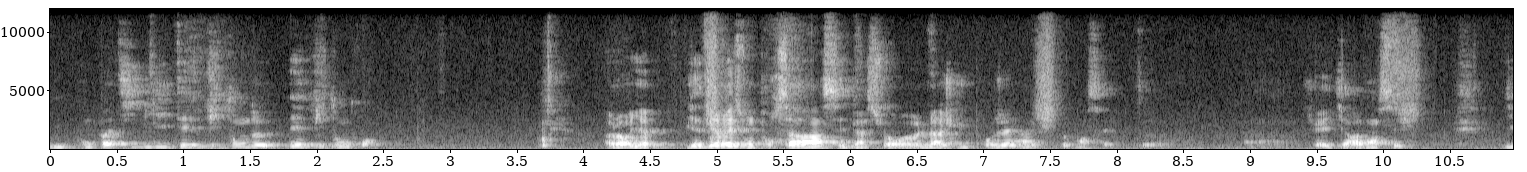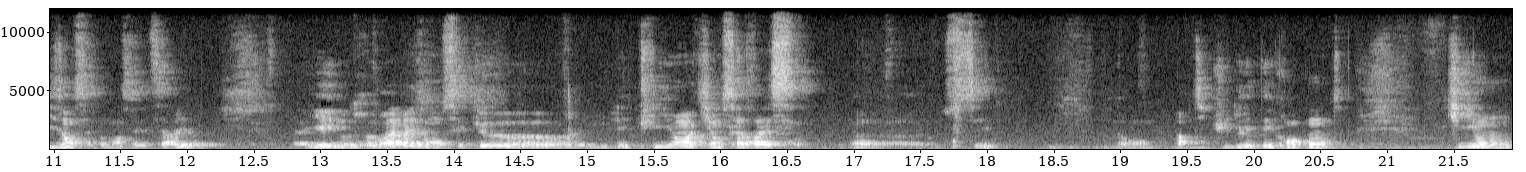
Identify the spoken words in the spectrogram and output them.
une compatibilité Python 2 et Python 3. Alors il y a, des raisons pour ça, hein. c'est bien sûr euh, l'âge du projet hein, qui commence à être, euh, j'allais dire avancé, 10 ans ça commence à être sérieux. Il y a une autre vraie raison, c'est que les clients à qui on s'adresse c'est en particulier des grands comptes, qui ont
